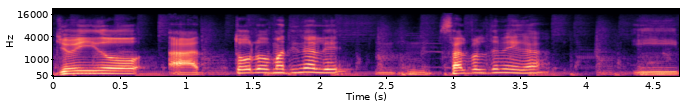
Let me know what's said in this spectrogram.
yo he ido a todos los matinales, salvo el de Mega, y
